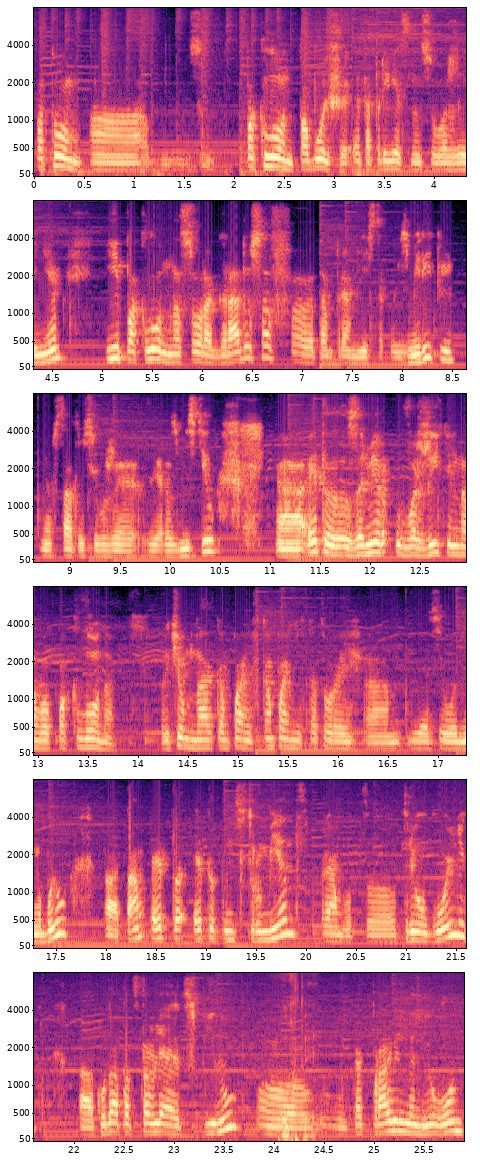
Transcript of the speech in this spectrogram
Потом поклон побольше – это приветственный с уважением. И поклон на 40 градусов, там прям есть такой измеритель, в статусе уже я разместил. Это замер уважительного поклона. Причем на компании, в компании, в которой э, я сегодня был, э, там это, этот инструмент, прям вот э, треугольник, э, куда подставляют спину, э, как правильно ли он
